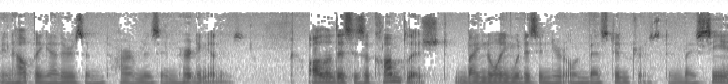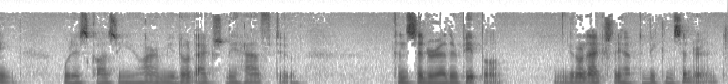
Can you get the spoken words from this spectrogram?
in helping others and harm is in hurting others. All of this is accomplished by knowing what is in your own best interest and by seeing what is causing you harm. You don't actually have to consider other people. You don't actually have to be considerate.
